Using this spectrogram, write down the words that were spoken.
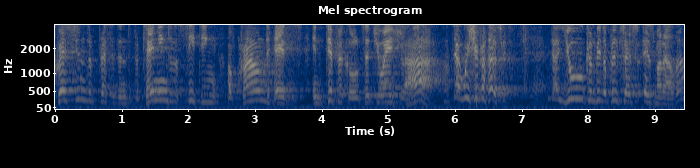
questions of precedent pertaining to the seating of crowned heads in difficult situations. Ah, uh, we should rehearse it. Uh, you can be the Princess Esmeralda.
